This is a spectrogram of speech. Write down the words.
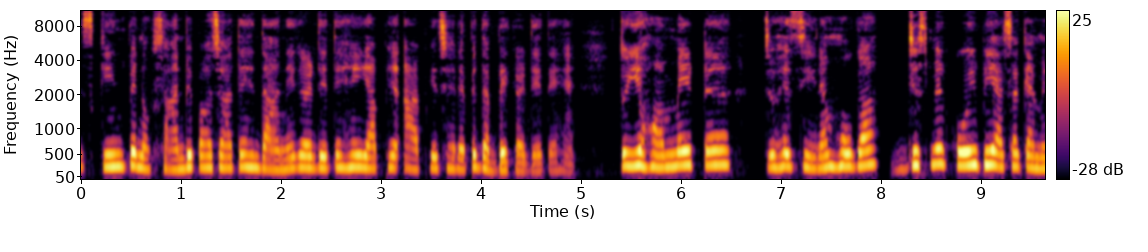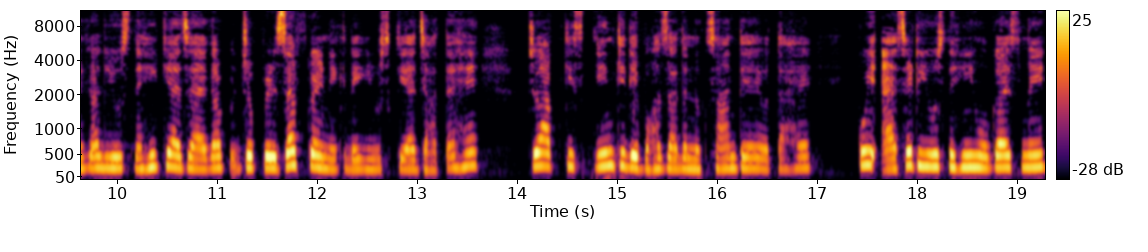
स्किन पे नुकसान भी पहुंचाते हैं, दाने कर देते हैं या फिर आपके चेहरे पे धब्बे कर देते हैं। तो ये होममेड जो है सीरम होगा, जिसमें कोई भी ऐसा केमिकल यूज़ नहीं किया जाएगा, जो प्रिजर्व करने के लिए यूज़ किया जाता है, जो आपकी स्किन के लिए बहुत ज़्यादा नुकसानदेह होता है। कोई एसिड यूज़ नहीं होगा इसमें।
